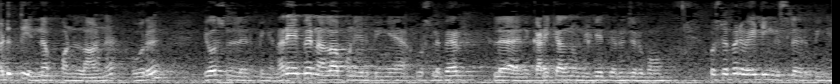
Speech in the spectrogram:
அடுத்து என்ன பண்ணலான்னு ஒரு யோசனையில் இருப்பீங்க. நிறைய பேர் நல்லா பண்ணியிருப்பீங்க. ஒரு சில பேர் இல்லை எனக்கு கிடைக்காதுன்னு உங்களுக்கே தெரிஞ்சிருக்கும். ஒரு சில பேர் வெயிட்டிங் லிஸ்ட்டில் இருப்பீங்க.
